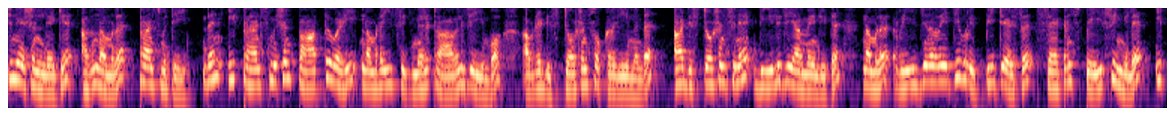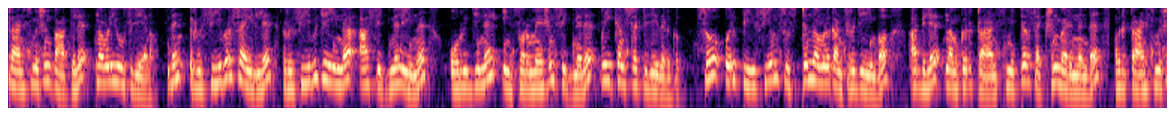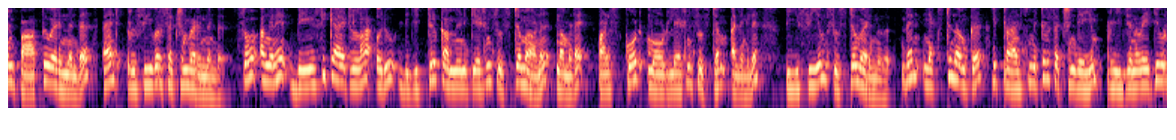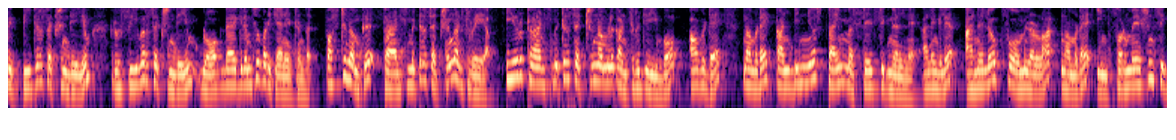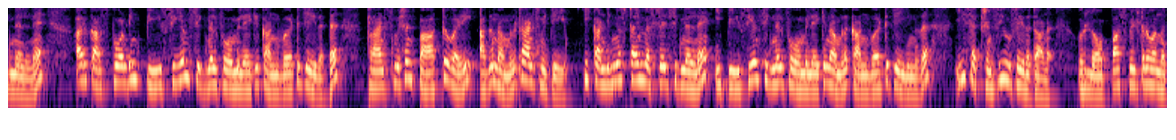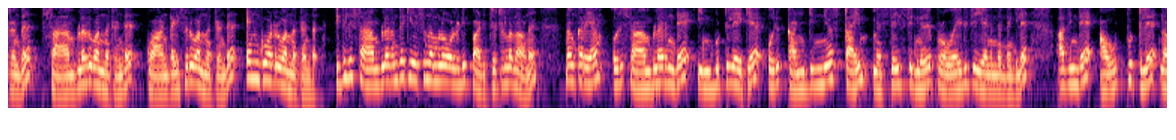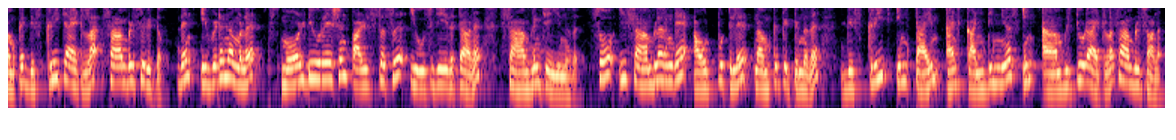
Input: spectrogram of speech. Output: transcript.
ഡെസ്റ്റിനേഷനിലേക്ക് അത് നമ്മൾ ട്രാൻസ്മിറ്റ് ചെയ്യും. ദെൻ ഈ ട്രാൻസ്മിഷൻ പാത്ത് വഴി നമ്മുടെ ഈ സിഗ്നൽ ട്രാവൽ ചെയ്യുമ്പോൾ അവിടെ ഡിസ്റ്റോഷൻസ് ഒക്കെ ചെയ്യുന്നുണ്ട്. ആ ഡിസ്റ്റോഷൻസിനെ ഡീൽ ചെയ്യാൻ വേണ്ടിയിട്ട് നമ്മൾ റീജനറേറ്റീവ് റിപ്പീറ്റേഴ്സ് സേട്ടൺ സ്പേസിംഗിൽ ഈ ട്രാൻസ്മിഷൻ പാത്തിൽ നമ്മൾ യൂസ് ചെയ്യണം. ദെൻ റിസീവർ സൈഡിൽ റിസീവ് ചെയ്യുന്ന ആ സിഗ്നലിൽ നിന്ന് ഒറിജിനൽ ഇൻഫർമേഷൻ സിഗ്നൽ റീകൺസ്ട്രക്ട് ചെയ്തെടുക്കും. സോ ഒരു പി സി എം സിസ്റ്റം നമ്മൾ കൺസിഡർ ചെയ്യുമ്പോൾ അതിൽ നമുക്കൊരു ട്രാൻസ്മിറ്റർ സെക്ഷൻ വരുന്നുണ്ട് ഒരു ട്രാൻസ്മിഷൻ പാത്ത് വരുന്നുണ്ട് ആൻഡ് റിസീവർ സെക്ഷൻ വരുന്നുണ്ട്. സോ അങ്ങനെ ബേസിക് ആയിട്ടുള്ള ഒരു ഡിജിറ്റൽ കമ്മ്യൂണിക്കേഷൻ സിസ്റ്റമാണ് നമ്മുടെ പൾസ് കോഡ് മോഡുലേഷൻ സിസ്റ്റം അല്ലെങ്കിൽ പി സി എം സിസ്റ്റം വരുന്നത്. ദെൻ നെക്സ്റ്റ് നമുക്ക് ഈ ട്രാൻസ്മിറ്റർ സെക്ഷന്റെയും റീജനറേറ്റീവ് റിപ്പീറ്റർ സെക്ഷന്റെയും റിസീവർ സെക്ഷന്റെയും ബ്ലോക്ക് ഡയഗ്രാംസ് പഠിക്കാനായിട്ടുണ്ട്. ഫസ്റ്റ് നമുക്ക് ട്രാൻസ്മിറ്റർ സെക്ഷൻ കൺസിഡർ ചെയ്യാം. ഈ ഒരു ട്രാൻസ്മിറ്റർ സെക്ഷൻ നമ്മൾ കൺസിഡർ ചെയ്യുമ്പോൾ അവിടെ നമ്മുടെ കണ്ടിന്യൂസ് ടൈം മെസ്സേജ് സിഗ്നലിനെ അല്ലെങ്കിൽ അനലോഗ് ഫോമിലുള്ള നമ്മുടെ ഇൻഫർമേഷൻ സിഗ്നലിനെ ആ ഒരു corresponding P C M signal ഫോമിലേക്ക് കൺവേർട്ട് ചെയ്തിട്ട് ട്രാൻസ്മിഷൻ പാത്ത് വഴി അത് നമ്മൾ ട്രാൻസ്മിറ്റ് ചെയ്യും. ഈ കണ്ടിന്യൂസ് ടൈം മെസ്സേജ് സിഗ്നലിനെ ഈ പി സി എം സിഗ്നൽ ഫോമിലേക്ക് നമ്മൾ കൺവേർട്ട് ചെയ്യുന്നത് ഈ സെക്ഷൻസ് യൂസ് ചെയ്തിട്ടാണ്. ഒരു ലോ പാസ് ഫിൽറ്റർ വന്നിട്ടുണ്ട് സാമ്പിളർ വന്നിട്ടുണ്ട് ക്വാണ്ടൈസർ വന്നിട്ടുണ്ട് എൻകോഡർ വന്നിട്ടുണ്ട്. ഇതിൽ സാമ്പിളറിന്റെ കേസ് നമ്മൾ ഓൾറെഡി പഠിച്ചിട്ടുള്ളതാണ്. നമുക്കറിയാം ഒരു സാമ്പിളറിന്റെ ഇൻപുട്ടിലേക്ക് ഒരു continuous time message signal provide ചെയ്യണമെന്നുണ്ടെങ്കിൽ അതിന്റെ ഔട്ട്പുട്ടിൽ നമുക്ക് ഡിസ്ക്രീറ്റ് ആയിട്ടുള്ള സാമ്പിൾസ് കിട്ടും. ദെൻ ഇവിടെ നമ്മൾ സ്മോൾ ഡ്യൂറേഷൻ പൾസസ് യൂസ് ചെയ്തിട്ടാണ് സാമ്പിളിംഗ് ചെയ്യുന്നത്. സോ ഈ സാമ്പിളറിന്റെ ഔട്ട്പുട്ടിൽ നമുക്ക് കിട്ടുന്നത് discrete in time and continuous in amplitude ആയിട്ടുള്ള സാമ്പിൾസ് ആണ്.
